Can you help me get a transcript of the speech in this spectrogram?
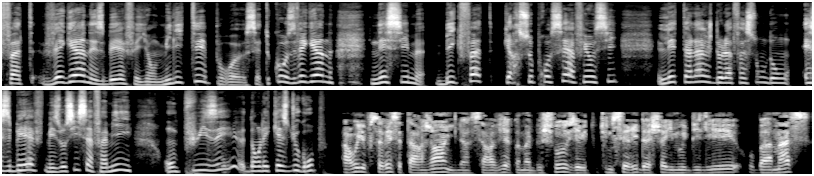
Fat Vegan, SBF ayant milité pour euh, cette cause vegan, Nessim Big Fat, car ce procès a fait aussi l'étalage de la façon dont SBF, mais aussi sa famille, ont puisé dans les caisses du groupe. Ah oui, vous savez, cet argent, il a servi à pas mal de choses. Il y a eu toute une série d'achats immobiliers aux Bahamas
